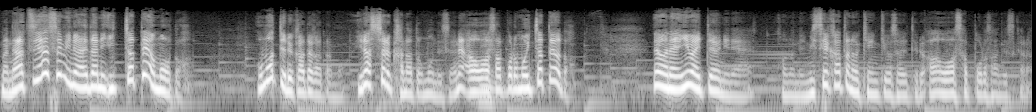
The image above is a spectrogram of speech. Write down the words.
まあ、夏休みの間に行っちゃったよもうと思ってる方々もいらっしゃるかなと思うんですよね。青々札幌も行っちゃったよと、でもね今言ったようにねこのね見せ方の研究をされてる青々札幌さんですから。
